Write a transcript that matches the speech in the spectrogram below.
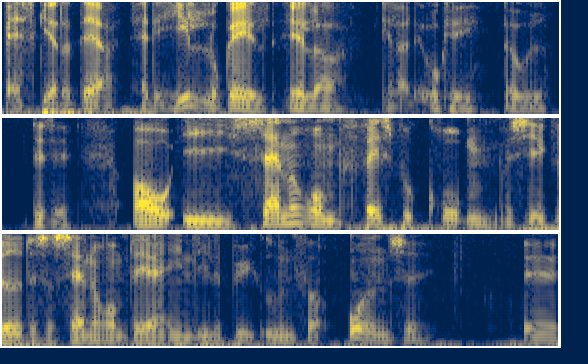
hvad sker der der? Er det helt lokalt, eller, eller er det okay derude? Det er det. Og i Sanderum Facebook-gruppen, hvis I ikke ved det, så Sanderum det er en lille by uden for Odense. Øh,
